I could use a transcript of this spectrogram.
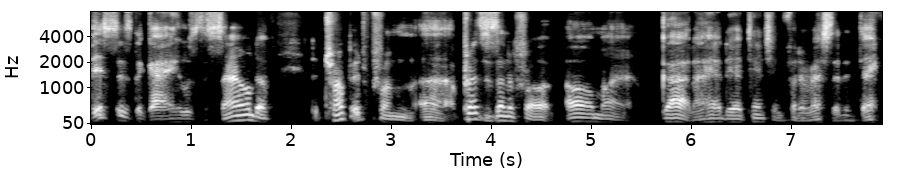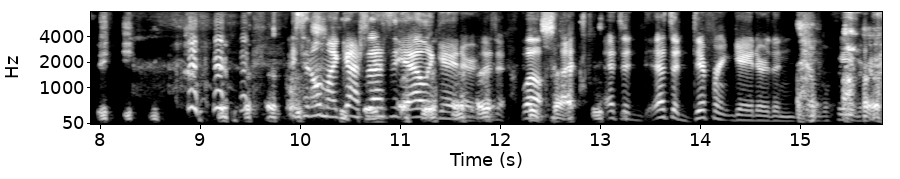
"This is the guy who's the sound of the trumpet from uh, Princess and the Frog," oh my God, I had their attention for the rest of the day. I said, "Oh my gosh, that's the alligator." Said, well, exactly. I, that's a that's a different gator than Jungle Fever.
